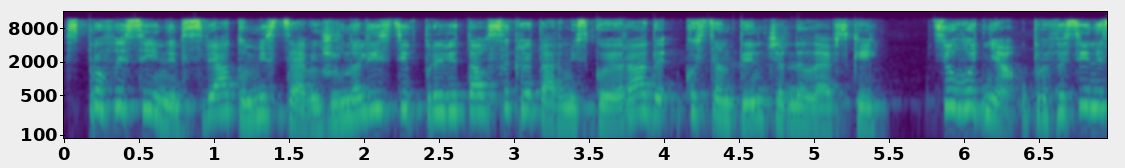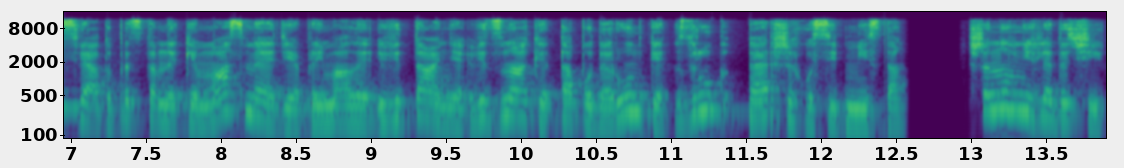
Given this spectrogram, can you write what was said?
З професійним святом місцевих журналістів привітав секретар міської ради Костянтин Чернелевський. Цього дня у професійне свято представники мас-медіа приймали вітання, відзнаки та подарунки з рук перших осіб міста. Шановні глядачі,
